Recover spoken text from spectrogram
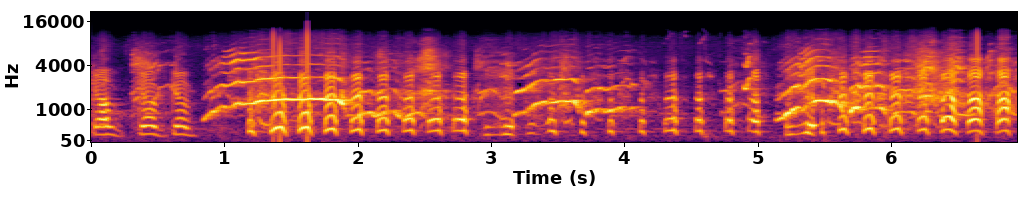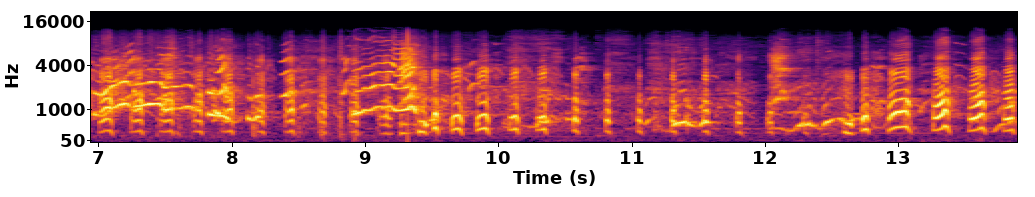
come, come, come.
